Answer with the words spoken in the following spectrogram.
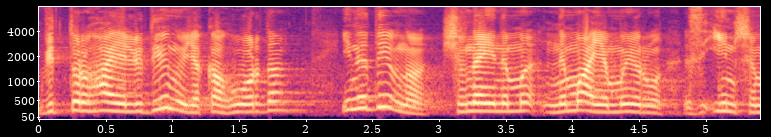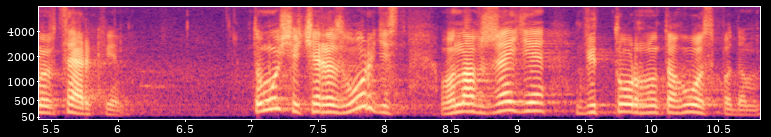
відторгає людину, яка горда, і не дивно, що в неї немає миру з іншими в церкві. Тому що через гордість вона вже є відторгнута Господом.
